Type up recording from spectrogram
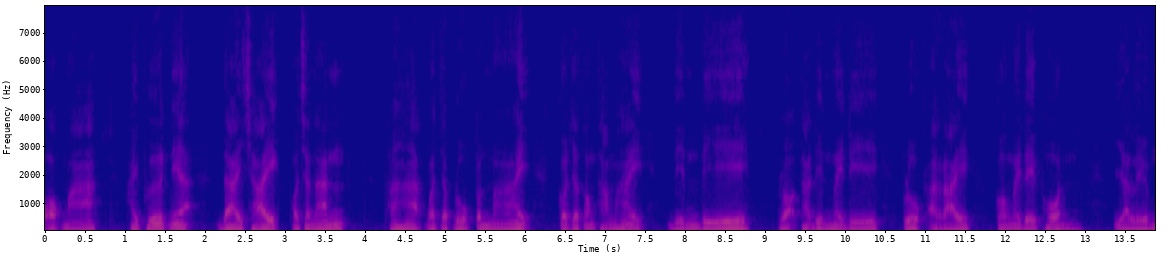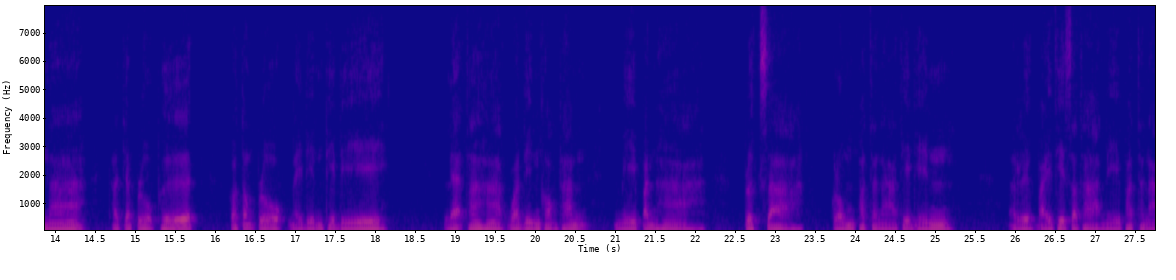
ออกมา ให้พืชเนี้ยได้ใช้ เพราะฉะนั้นถ้าหากว่าจะปลูกต้นไม้ ก็จะต้องทำให้ดินดี เพราะถ้าดินไม่ดี ปลูกอะไรก็ไม่ได้ผล อย่าลืมนะ ถ้าจะปลูกพืชก็ต้องปลูกในดินที่ดี และถ้าหากว่าดินของท่านมีปัญหา ปรึกษากรมพัฒนาที่ดิน หรือไปที่สถานีพัฒนา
